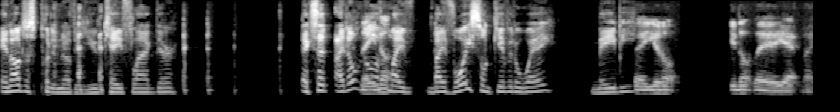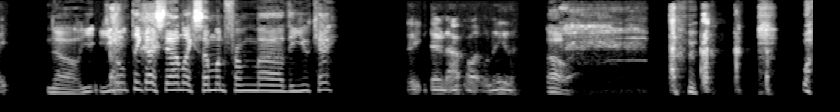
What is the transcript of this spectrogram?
and I'll just put another UK flag there. Except I don't No, know if not- my my voice will give it away. Maybe No, you're not. You're not there yet, mate. no. You, you don't think I sound like someone from uh, the UK? You don't act like one either. Oh. Well,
